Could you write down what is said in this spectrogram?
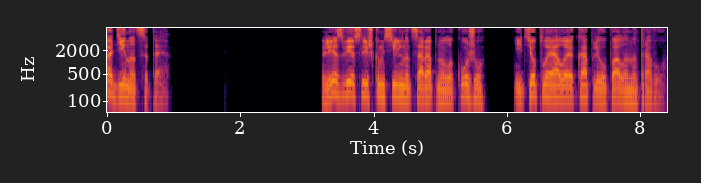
11. Лезвие слишком сильно царапнуло кожу, и теплая алая капля упала на траву.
